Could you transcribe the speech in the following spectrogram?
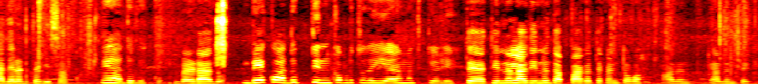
ಅದೆರಡು ತೆಗಿ ಸಾಕು. ಏ ಅದು ಬೇಕು. ಬೇಡ ಅದು. ಬೇಕು ಅದಕ್ಕೆ ತಿನ್ಕೊಬಿಡ್ತದೆ. ಹೇಳ ಮತ್ತೆ ಕೇಳಿ. ತಿನ್ನಲ್ಲ ಅದು ಇನ್ನೂ ದಪ್ಪ ಆಗುತ್ತೆ ಕಣ್ ತಗೋ. ಅದನ್ ಅದನ್ನು ತೆಗಿ.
